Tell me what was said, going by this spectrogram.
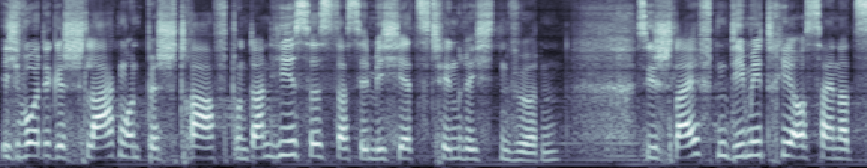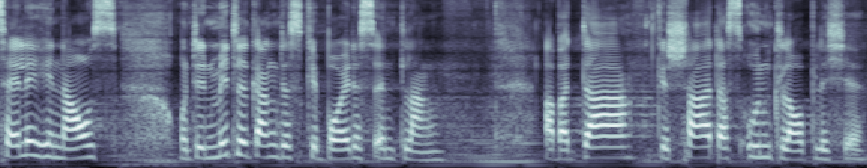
Ich wurde geschlagen und bestraft und dann hieß es, dass sie mich jetzt hinrichten würden. Sie schleiften Dimitri aus seiner Zelle hinaus und den Mittelgang des Gebäudes entlang. Aber da geschah das Unglaubliche.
